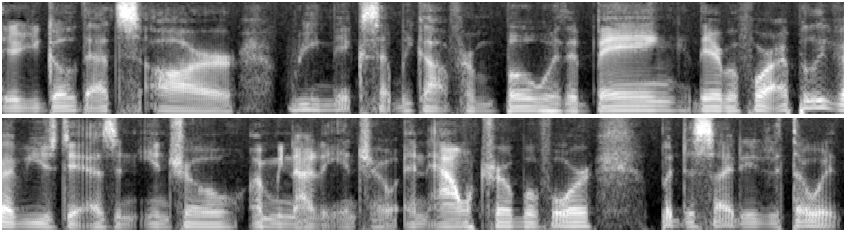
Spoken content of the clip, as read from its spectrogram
There you go. That's our remix that we got from Bo with a Bang there before. I believe I've used it as an intro. I mean, not an intro, an outro before, but decided to throw it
